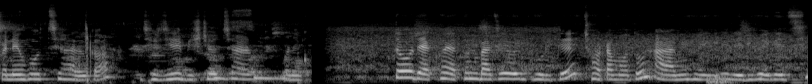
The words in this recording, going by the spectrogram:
মানে হচ্ছে হালকা ঝিরঝিরে বৃষ্টি হচ্ছে আর মানে তো দেখো এখন বাজে ওই ঘড়িতে ছটা মতন আর আমি হয়ে রেডি হয়ে গেছি।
